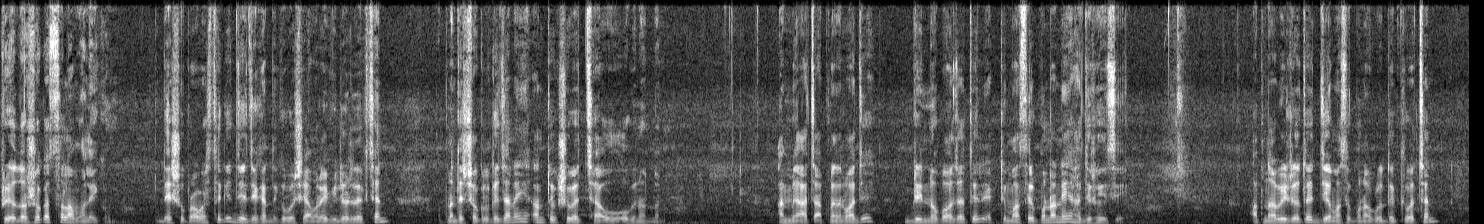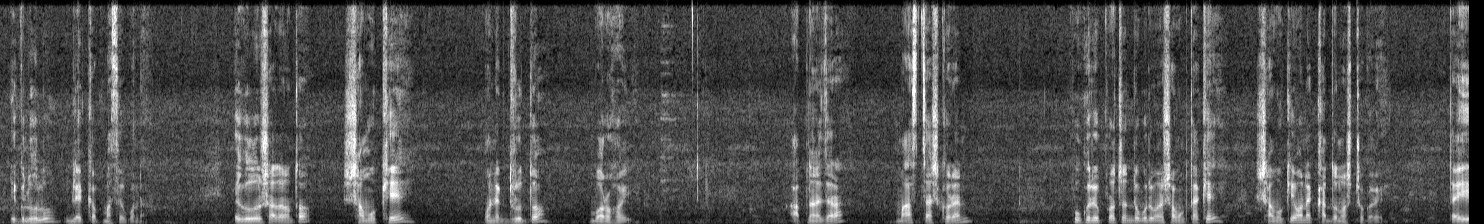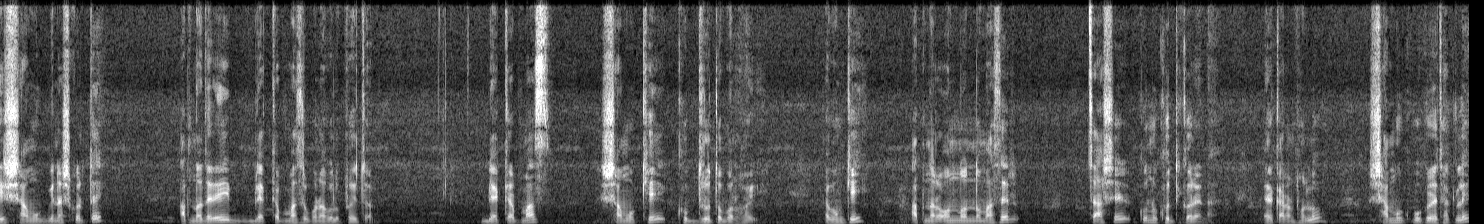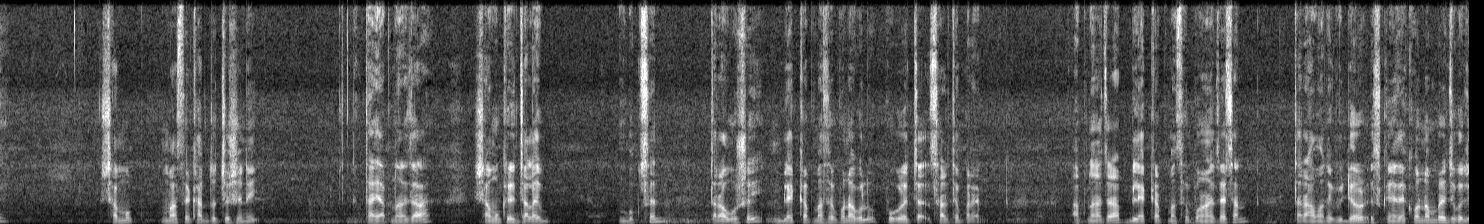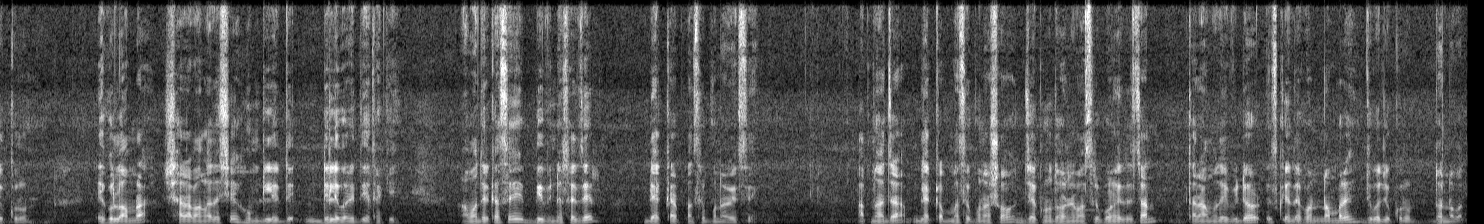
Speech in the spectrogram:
প্রিয় দর্শক, আসসালামু আলাইকুম। দেশ ও প্রবাস থেকে যে যেখান থেকে বসে আমার এই ভিডিও দেখছেন, আপনাদের সকলকে জানাই আন্তরিক শুভেচ্ছা ও অভিনন্দন। আমি আজ আপনাদের মাঝে বৃন্ন প্রজাতির একটি মাছের পোনা নিয়ে হাজির হয়েছি। আপনার ভিডিওতে যে মাছের পোনাগুলো দেখতে পাচ্ছেন, এগুলো হলো ব্ল্যাক কাপ মাছের পোনা। এগুলো সাধারণত শামুক খেয়ে অনেক দ্রুত বড় হয়। আপনারা যারা মাছ চাষ করেন, পুকুরে প্রচণ্ড পরিমাণে শামুক থাকে, শামুকে অনেক খাদ্য নষ্ট করে। তাই এই শামুক বিনাশ করতে আপনাদের এই ব্ল্যাক কাপ মাছের পোনাগুলো প্রয়োজন। ব্ল্যাক কাপ মাছ শামুক খেয়ে খুব দ্রুত বড় হয় এবং কি আপনার অন্য অন্য মাছের চাষের কোনো ক্ষতি করে না। এর কারণ হলো শামুক পুকুরে থাকলে শামুক মাছের খাদ্য চষে নেই। তাই আপনারা যারা শামুকের জ্বালায় ভুগছেন, তারা অবশ্যই ব্ল্যাক কাপ মাছের পোনাগুলো পুকুরে ছাড়তে পারেন। আপনারা যারা ব্ল্যাক কাপ মাছের পোনা চান তারা আমাদের ভিডিওর স্ক্রিনে দেখো নম্বরে যোগাযোগ করুন। এগুলো আমরা সারা বাংলাদেশে হোম ডেলিভারি দিয়ে থাকি। আমাদের কাছে বিভিন্ন সাইজের ব্ল্যাক কার্প মাছের পোনা রয়েছে। আপনারা যারা ব্ল্যাক কাপ মাছের পোনা সহ যে কোনো ধরনের মাছের পোনা নিতে চান, তারা আমাদের ভিডিওর স্ক্রিনে দেখো নম্বরে যোগাযোগ করুন। ধন্যবাদ।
